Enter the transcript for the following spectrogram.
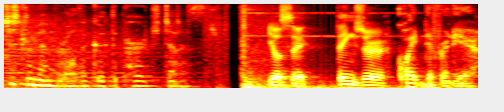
Just remember all the good the purge does. You'll see. Things are quite different here.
